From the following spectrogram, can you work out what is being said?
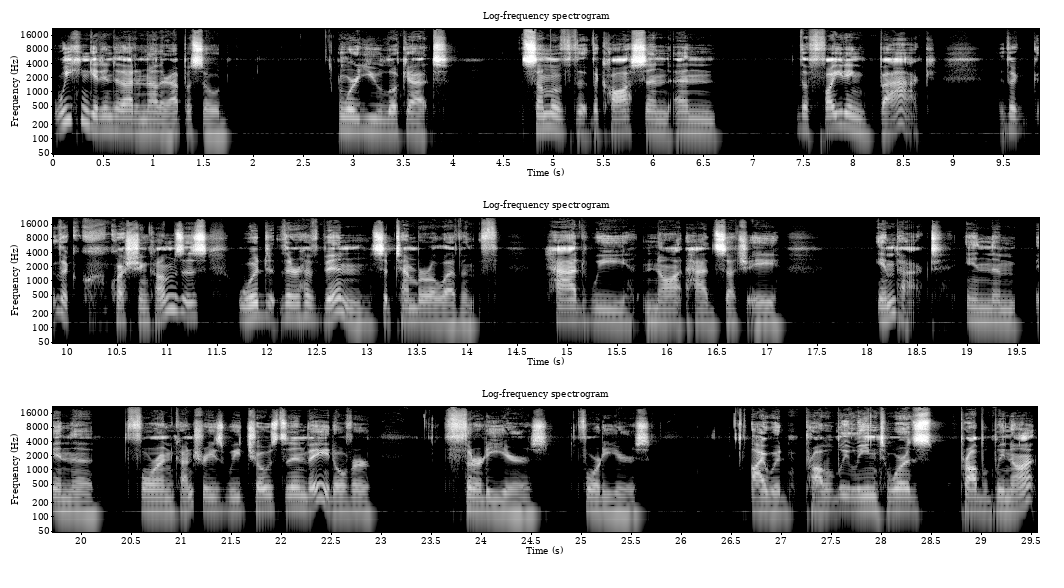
we can get into that another episode where you look at some of the, the costs and, and the fighting back. The, the question comes is would there have been September 11th had we not had such a impact in the in the foreign countries we chose to invade over 30 years 40 years. I would probably lean towards probably not.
